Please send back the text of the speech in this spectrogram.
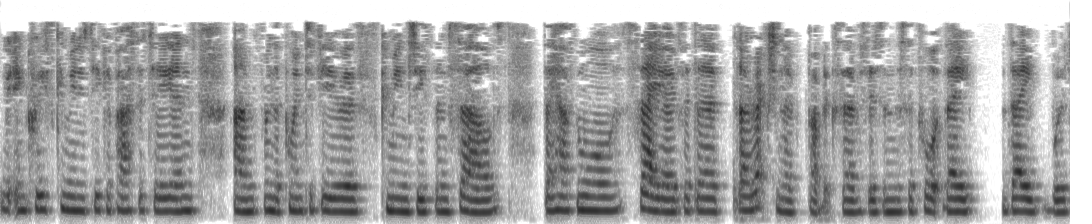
increase community capacity and um, from the point of view of communities themselves, they have more say over the direction of public services and the support they they would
